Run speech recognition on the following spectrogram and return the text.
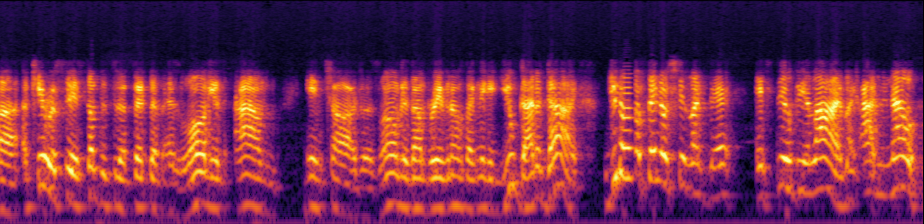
uh, Akela said something to the effect of, "As long as I'm in charge, or as long as I'm breathing," I was like, "Nigga, you gotta die. You don't say no shit like that." And still be alive. Like I know,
